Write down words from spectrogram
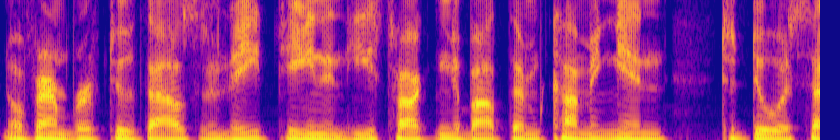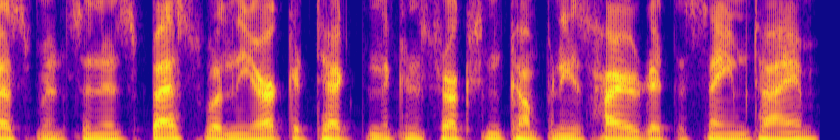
November of 2018, and he's talking about them coming in to do assessments. And it's best when the architect and the construction company is hired at the same time,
